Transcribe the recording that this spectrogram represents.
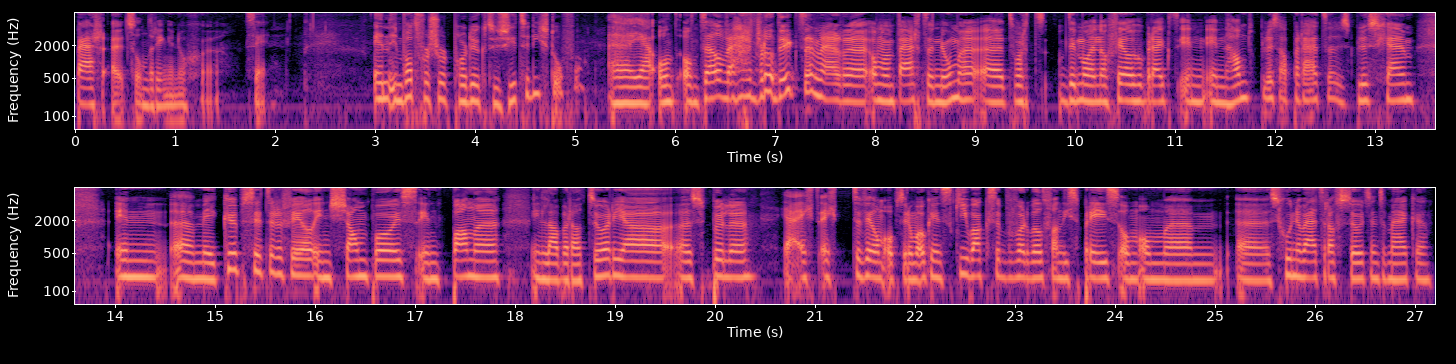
paar uitzonderingen nog uh, zijn. En in wat voor soort producten zitten die stoffen? Uh, ja, on ontelbare producten, maar uh, om een paar te noemen. Uh, het wordt op dit moment nog veel gebruikt in, in handplusapparaten, dus blusschuim. In make-up zit er veel, in shampoos, in pannen, in laboratoria spullen. Ja, echt, echt te veel om op te noemen. Ook in skiwaksen bijvoorbeeld, van die sprays om, om um, schoenen waterafstotend te maken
